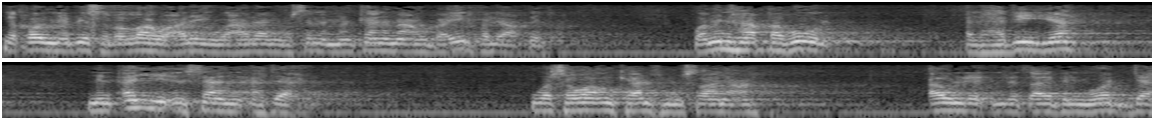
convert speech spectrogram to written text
لقول النبي صلى الله عليه وعلى آله وسلم من كان معه بعير فليعقله. ومنها قبول الهدية من أي إنسان أهداه وسواء كانت مصانعة أو لطلب المودة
